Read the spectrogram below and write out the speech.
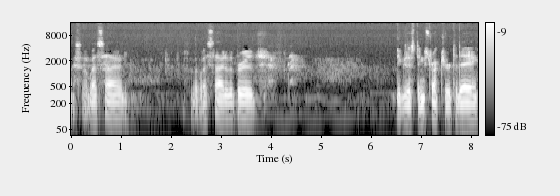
That's the west side. That's the west side of the bridge. The existing structure today.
